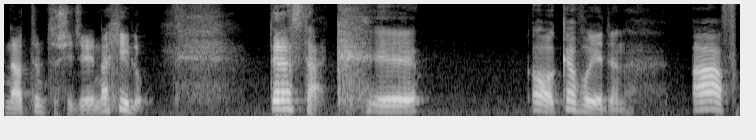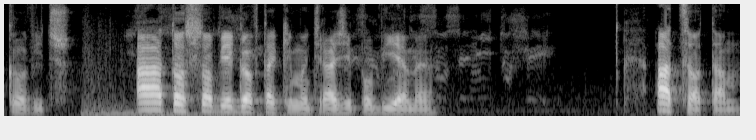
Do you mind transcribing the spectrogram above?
na tym, co się dzieje na Hillu. Teraz tak. y, O, KW1. Awkowicz. A to sobie go w takim razie pobijemy. A co tam?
